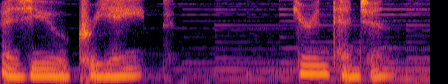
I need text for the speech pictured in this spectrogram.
As you create your intentions.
